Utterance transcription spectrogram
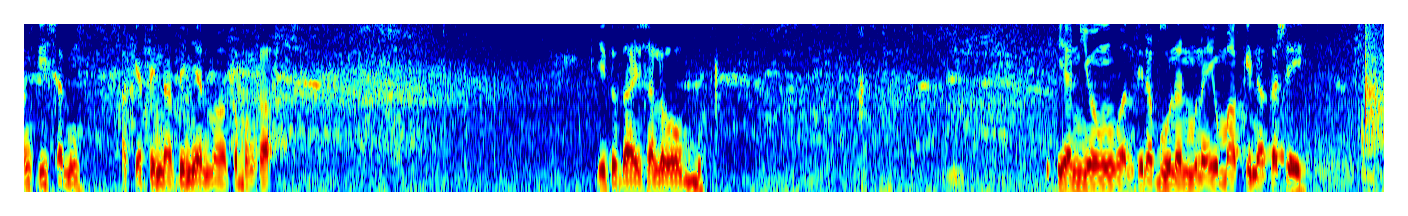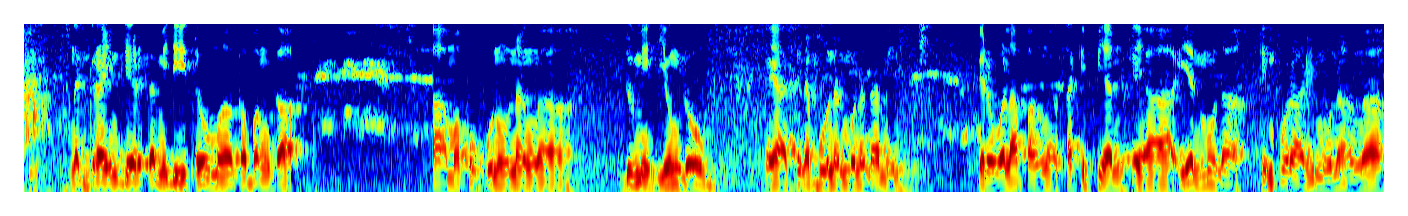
ang kisame. Akyatin natin yan mga kabangka. Dito tayo sa loob. yan yung ang tinabunan mo na yung makina kasi nag-grinder kami dito mga kabangka ah mapupuno ng ah, dumi yung loob kaya tinabunan muna namin pero wala pang ah, takip yan. Kaya yan muna temporary muna ang ah,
